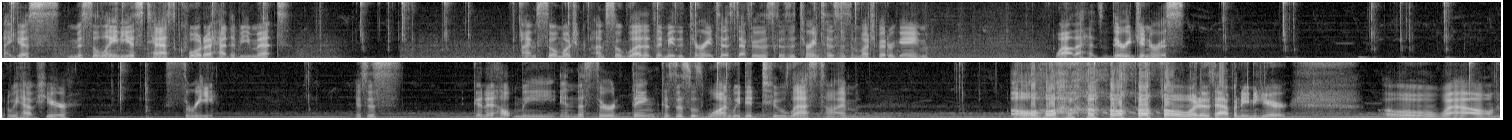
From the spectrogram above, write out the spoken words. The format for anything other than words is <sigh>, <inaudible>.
I guess miscellaneous task quota had to be met. I'm so much- I'm so glad that they made the Turing test after this, because the Turing test is a much better game. Wow, that is very generous. What do we have here? Three. Is this... gonna help me in the third thing? Cause this was one, we did two last time. Oh, <laughs> what is happening here? Oh, wow.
